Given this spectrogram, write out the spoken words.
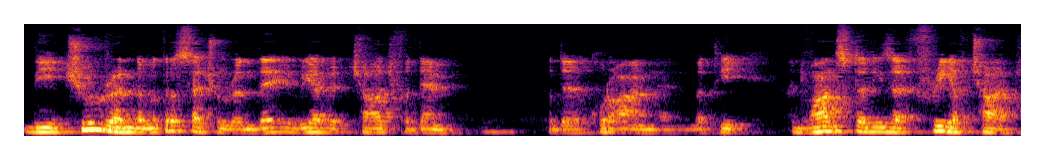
the children, the madrasa children, they, we have a charge for them, for the Quran, but the advanced studies are free of charge.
